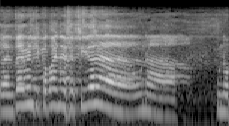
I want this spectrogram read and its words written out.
lamentablemente, como hay necesidad, una, uno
